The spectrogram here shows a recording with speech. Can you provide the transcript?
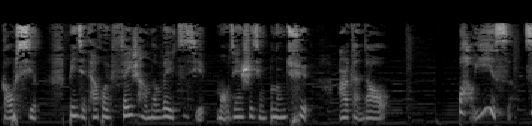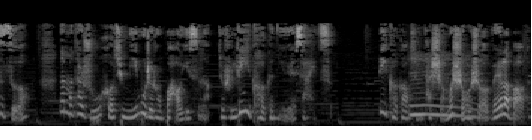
高兴，并且他会非常的为自己某件事情不能去而感到不好意思、自责。那么他如何去弥补这种不好意思呢？就是立刻跟你约下一次，立刻告诉你他什么时候是 available 的。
